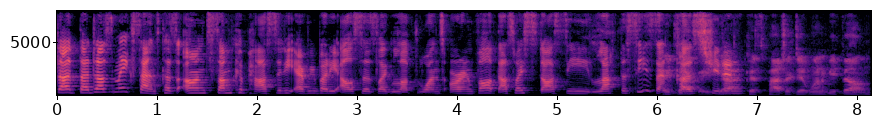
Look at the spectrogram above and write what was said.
that that does make sense because on some capacity, everybody else's like loved ones are involved. That's why Stassi left the season because Exactly. she yeah, didn't. Because Patrick didn't want to be filmed.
